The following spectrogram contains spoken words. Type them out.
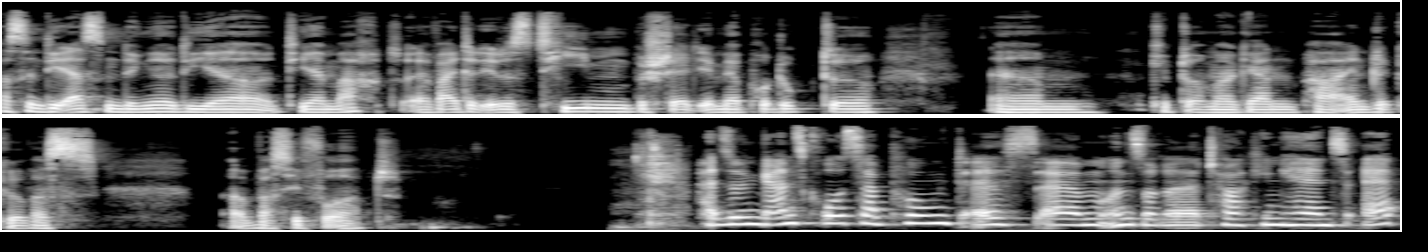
Was sind die ersten Dinge, die ihr, die ihr macht? Erweitert ihr das Team? Bestellt ihr mehr Produkte? Ähm, gebt doch mal gerne ein paar Einblicke, was, was ihr vorhabt. Also ein ganz großer Punkt ist ähm, unsere Talking Hands App.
